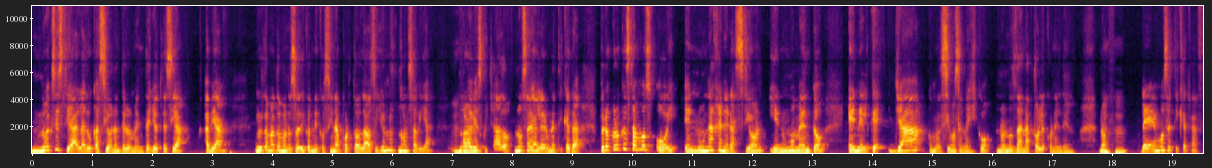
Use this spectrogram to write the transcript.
No existía la educación anteriormente. Yo te decía, había glutamato monosódico en mi cocina por todos lados y yo no, lo sabía, no lo había escuchado, no sabía leer una etiqueta, pero creo que estamos hoy en una generación y en un momento en el que ya, como decimos en México, no nos dan a tole con el dedo, ¿no? Leemos etiquetas,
